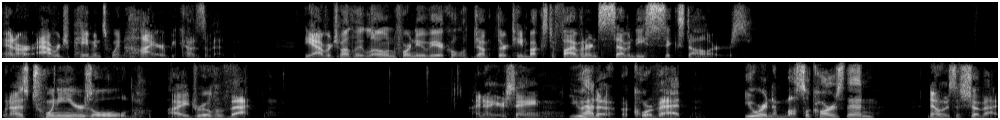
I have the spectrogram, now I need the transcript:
and our average payments went higher because of it. The average monthly loan for a new vehicle jumped 13 bucks to $576. When I was 20 years old, I drove a Vet. I know you're saying you had a, a Corvette. You were into muscle cars then? No, it was a Chevette.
